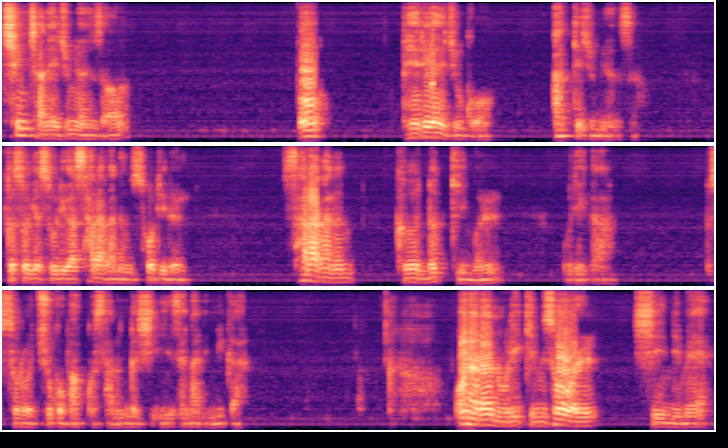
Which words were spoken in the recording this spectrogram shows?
칭찬해 주면서 또 배려해 주고 아껴주면서 그 속에서 우리가 살아가는 소리를 살아가는 그 느낌을 우리가 서로 주고받고 사는 것이 인생 아닙니까? 오늘은 우리 김소월 시인님의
